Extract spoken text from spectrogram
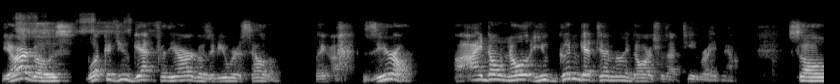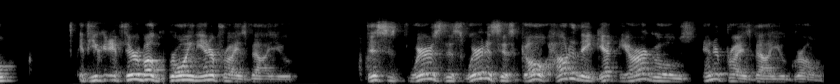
The Argos, what could you get for the Argos if you were to sell them? Like zero. I don't know. You couldn't get $10 million for that team right now. So if you if they're about growing the enterprise value, this is where is this? Where does this go? How do they get the Argos enterprise value grown?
